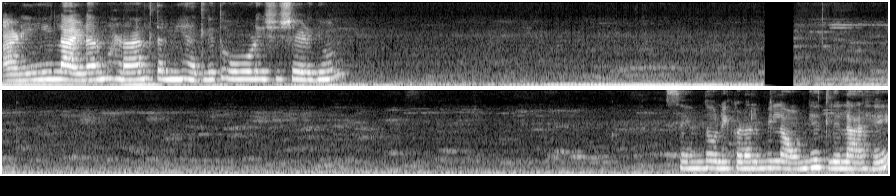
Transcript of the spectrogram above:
आणि लायनर म्हणाल तर मी ह्यातली थोडीशी शेड घेऊन सेम दोन्हीकडं मी लावून घेतलेलं आहे.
